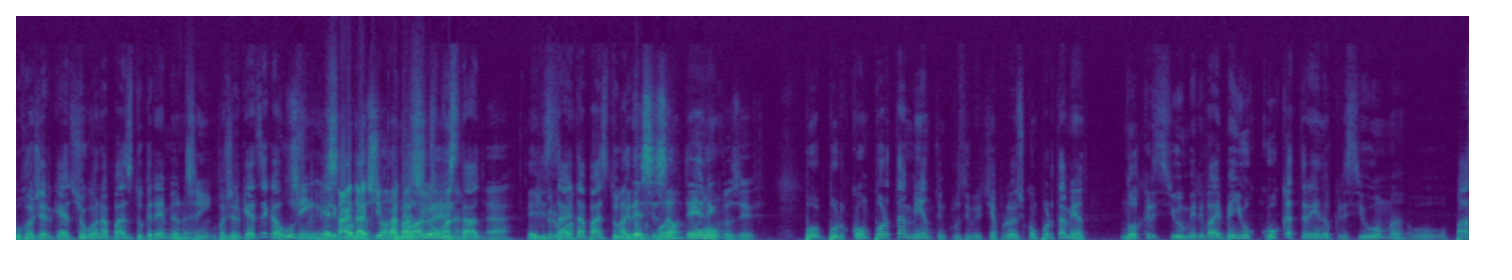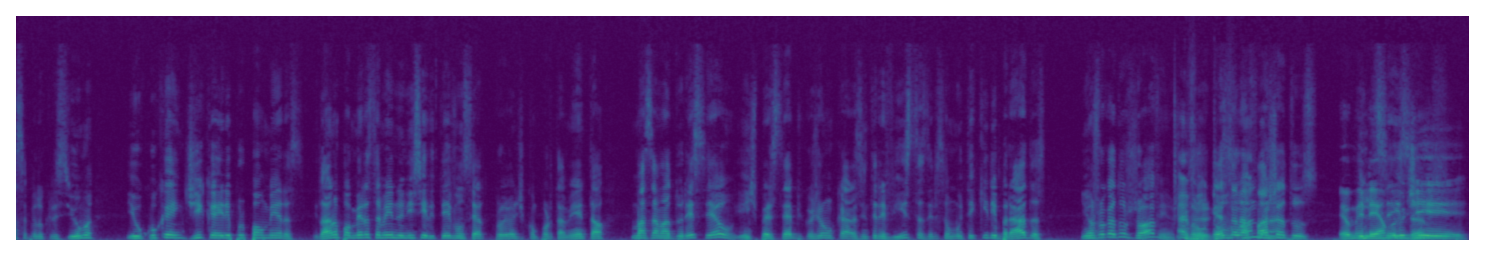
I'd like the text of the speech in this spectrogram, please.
O Roger Guedes jogou na base do Grêmio, né? Sim. O Roger Guedes é gaúcho. Sim, né? ele sai daqui no base Grêmio. de uma, né? Estado. É. Ele sai da base do Uma Grêmio decisão por, dele, com- inclusive. por, por comportamento, inclusive. Ele tinha problemas de comportamento. No Criciúma ele vai bem e o Cuca treina o Criciúma, o, o passa pelo Criciúma, e o Cuca indica ele pro Palmeiras. E lá no Palmeiras também, no início, ele teve um certo problema de comportamento e tal, mas amadureceu. E a gente percebe que hoje é um cara, as entrevistas dele são muito equilibradas. E é um jogador jovem. É, voltou Guedes tá na voando, faixa né? dos. Eu me 26 lembro anos. de.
